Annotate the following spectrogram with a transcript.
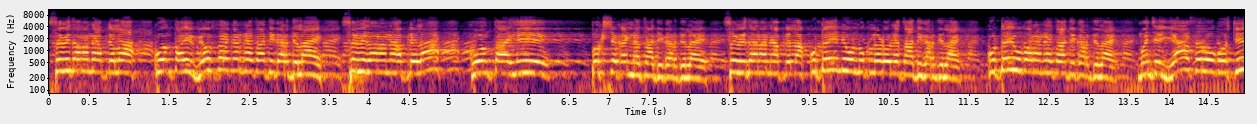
संविधानाने आपल्याला कोणताही व्यवसाय करण्याचा अधिकार दिलाय. संविधानाने आपल्याला कोणताही पक्ष काढण्याचा अधिकार दिलाय. संविधानाने आपल्याला कुठेही निवडणूक लढवण्याचा अधिकार दिलाय. कुठेही उभा राहण्याचा अधिकार दिलाय. म्हणजे या सर्व गोष्टी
